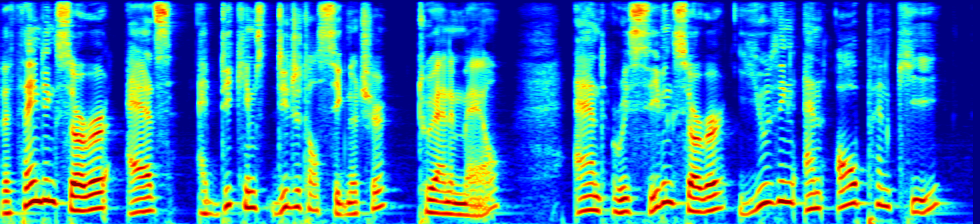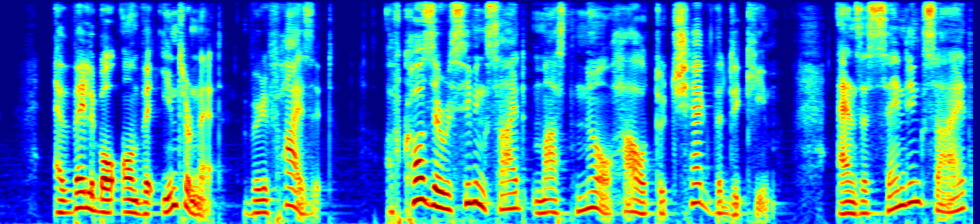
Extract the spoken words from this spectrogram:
The sending server adds a DKIM's digital signature to an email and receiving server using an open key available on the internet verifies it. Of course, the receiving side must know how to check the DKIM and the sending side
